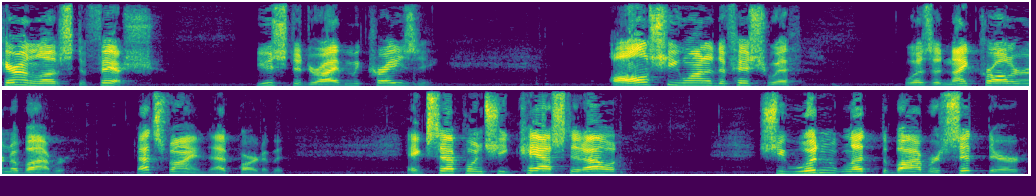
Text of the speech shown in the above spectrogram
Karen loves to fish. Used to drive me crazy. All she wanted to fish with was a night crawler and a bobber. That's fine, that part of it. Except when she cast it out, she wouldn't let the bobber sit there,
